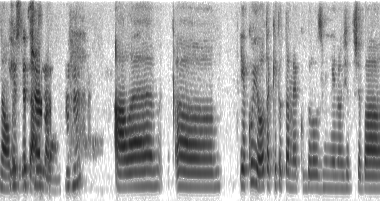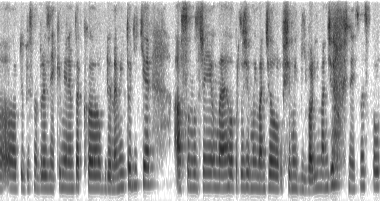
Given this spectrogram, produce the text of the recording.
No, že jste třeba... Uh-huh. Ale uh, jako jo, taky to tam jako bylo zmíněno, že třeba uh, kdyby jsme byli s někým jiným, tak uh, budeme mít to dítě. A samozřejmě u mého, protože můj manžel už je můj bývalý manžel, už nejsme spolu,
